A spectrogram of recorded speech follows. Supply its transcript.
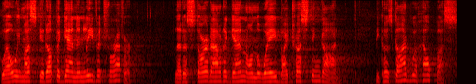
Well, we must get up again and leave it forever. Let us start out again on the way by trusting God, because God will help us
